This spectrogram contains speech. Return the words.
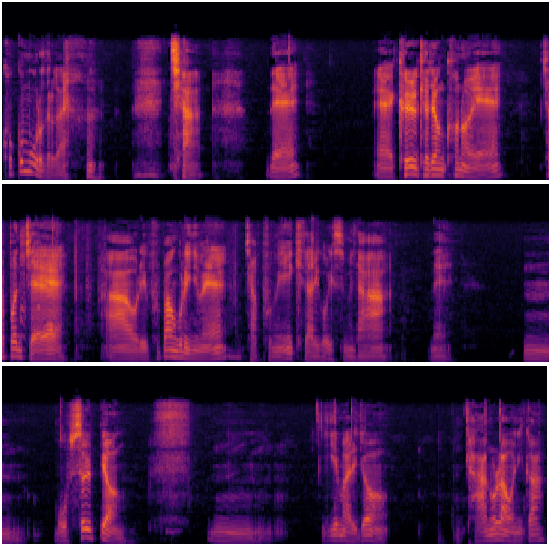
콧구멍으로 들어가요. 자, 네. 네. 글 교정 코너의 첫 번째, 아, 우리 풀빵구리님의 작품이 기다리고 있습니다. 네. 음, 몹쓸병. 음, 이게 말이죠. 다안 올라오니까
